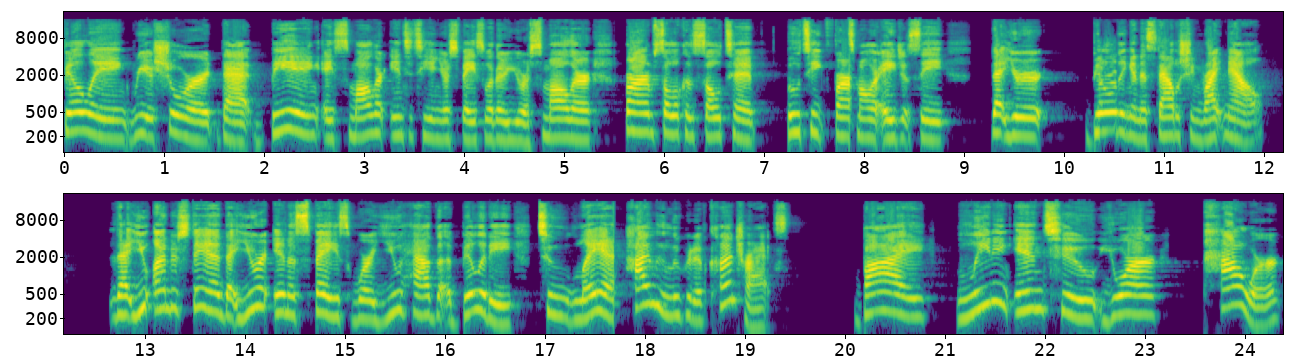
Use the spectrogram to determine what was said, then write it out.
feeling reassured that being a smaller entity in your space, whether you're a smaller firm, solo consultant, boutique firm, smaller agency, that you're building and establishing right now that you understand that you're in a space where you have the ability to land highly lucrative contracts by leaning into your power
